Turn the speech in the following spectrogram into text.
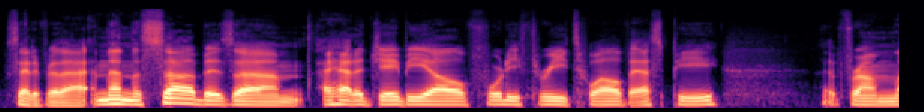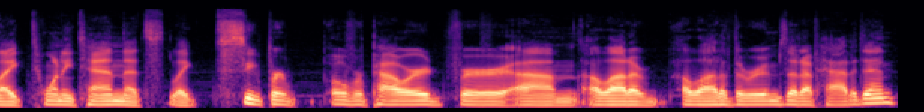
excited for that. And then the sub is um, I had a JBL 4312 SP from like 2010 that's like super overpowered for um, a lot of a lot of the rooms that I've had it in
